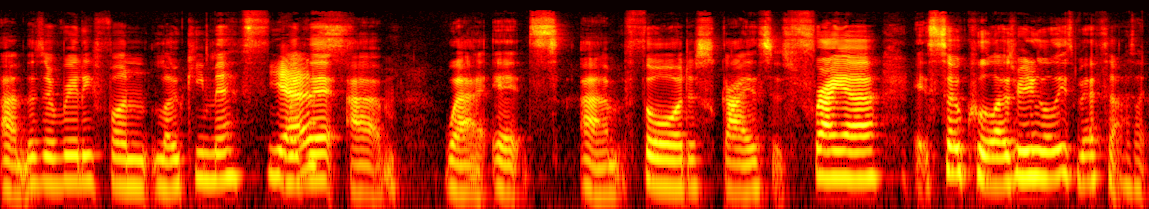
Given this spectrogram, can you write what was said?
Um, there's a really fun Loki myth Yes. with it, um, where it's um, Thor disguised as Freya. It's so cool. I was reading all these myths, and I was like,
